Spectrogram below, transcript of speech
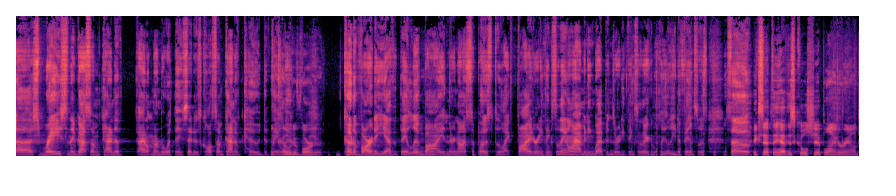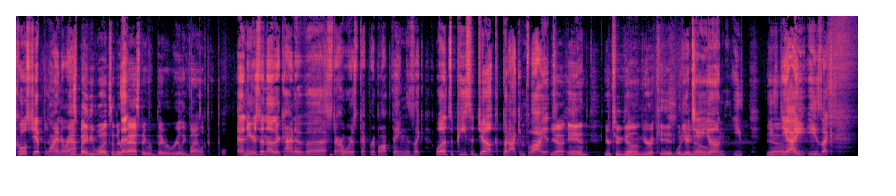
uh race and they've got some kind of I don't remember what they said it was called, some kind of code that The they Code of Varda. Code of Varda, yeah, that they Mm-hmm. live by, and they're not supposed to like fight or anything, so they don't have any weapons or anything, so they're completely defenseless. So Except they have this cool ship lying around. cool ship lying around. Because maybe once in their That- past they were they were really violent people. And here's another kind of uh, Star Wars type ripoff thing. Is like, well, it's a piece of junk, but I can fly it. Yeah, and you're too young. You're a kid. What do You're You're too young. You, he's, Yeah. yeah, he, he's like,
